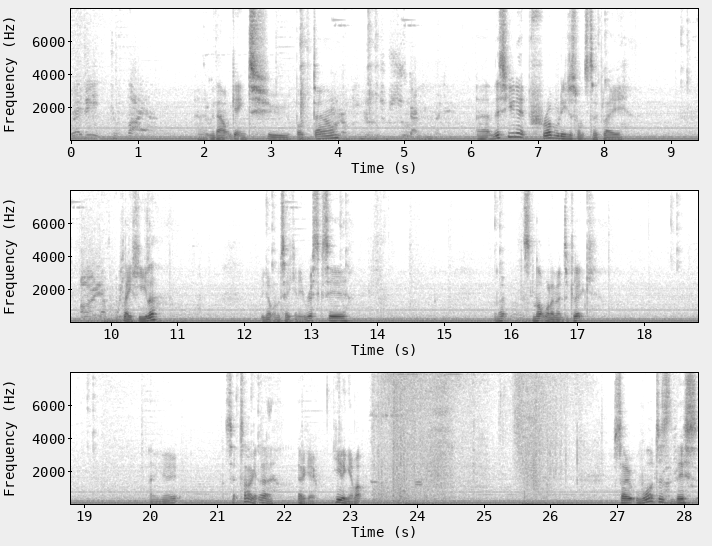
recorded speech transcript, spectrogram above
Ready to fire. Uh, without getting too bogged down. Uh, this unit probably just wants to play play healer. We don't want to take any risks here. No, that's not what I meant to click. There we go. Set target there. There we go. Healing him up. So what does this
